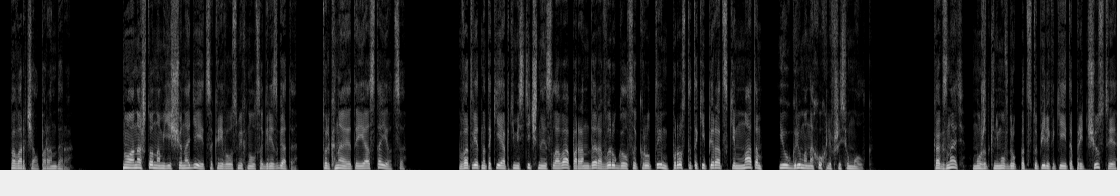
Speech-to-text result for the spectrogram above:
— поворчал Парандера. «Ну а на что нам еще надеяться?» — криво усмехнулся Гризгата. «Только на это и остается». В ответ на такие оптимистичные слова Парандера выругался крутым, просто-таки пиратским матом и, угрюмо нахохлившись, умолк. Как знать, может, к нему вдруг подступили какие-то предчувствия,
